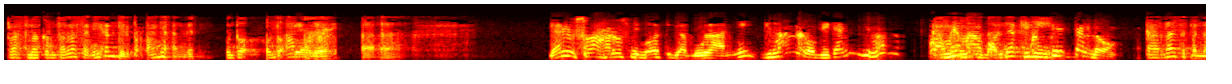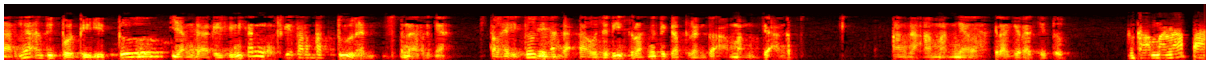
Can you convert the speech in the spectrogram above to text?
plasma konvalesen ini kan jadi pertanyaan kan, untuk untuk apa? Iya, iya. Ah, ah. Dan setelah harus di bawah tiga bulan nih, gimana logikanya? Gimana? Karena memang sebenarnya gini. dong. Karena sebenarnya antibodi itu yang dari ini kan sekitar 4 bulan sebenarnya. Setelah itu kita Hmm. nggak tahu. Jadi istilahnya tiga bulan itu aman dianggap angka amannya lah kira-kira gitu. Angka aman apa?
